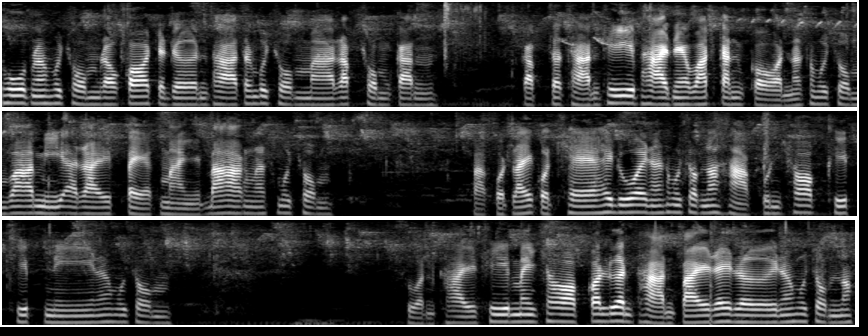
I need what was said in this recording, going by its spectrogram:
ทูบนะท่านผู้ชม เราก็จะเดินพาท่านผู้ชมมารับชมกันกับสถานที่ภายในวัดกันก่อนนะท่านผู้ชมว่ามีอะไรแปลกใหม่บ้างนะท่านผู้ชมฝากกดไลค์กดแชร์ให้ด้วยนะท่านผู้ชมนะหากคุณชอบคลิปคลิปนี้นะท่านผู้ชม ส่วนใครที่ไม่ชอบก็เลื่อนผ่านไปได้เลยนะท่านผู้ชมเนาะ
